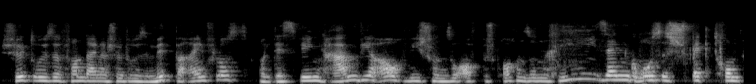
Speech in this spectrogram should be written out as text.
Schilddrüse, von deiner Schilddrüse mit beeinflusst. Und deswegen haben wir auch, wie schon so oft besprochen, so ein riesengroßes Spektrum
